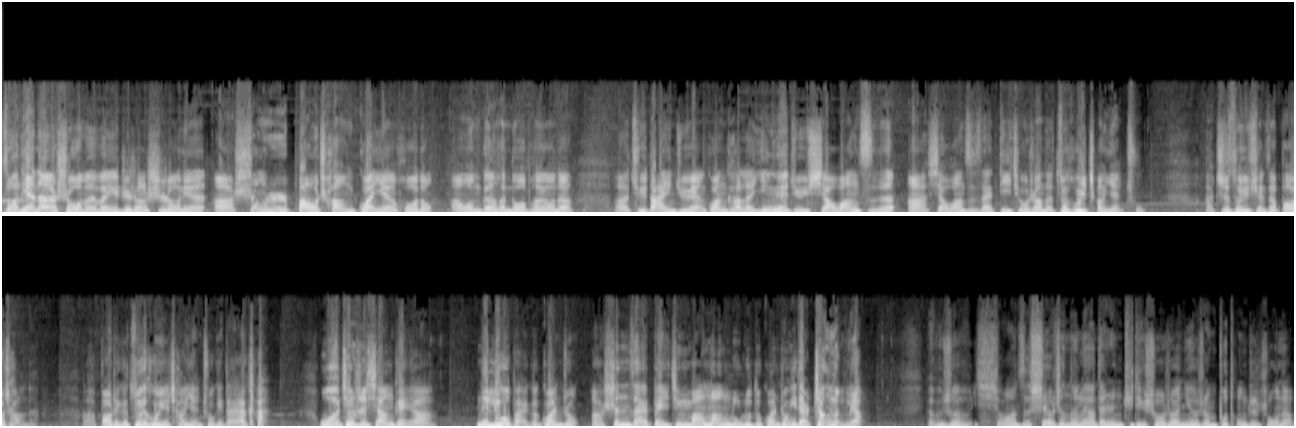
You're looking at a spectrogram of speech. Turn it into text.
昨天呢是我们文艺之声十周年啊生日包场观演活动啊，我们跟很多朋友呢。啊，去大影剧院观看了音乐剧《小王子》啊，《小王子》在地球上的最后一场演出，啊，之所以选择包场呢，啊，包这个最后一场演出给大家看，我就是想给啊那六百个观众啊，身在北京忙忙碌碌的观众一点正能量。有人说《小王子》是有正能量，但是你具体说说你有什么不同之处呢？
